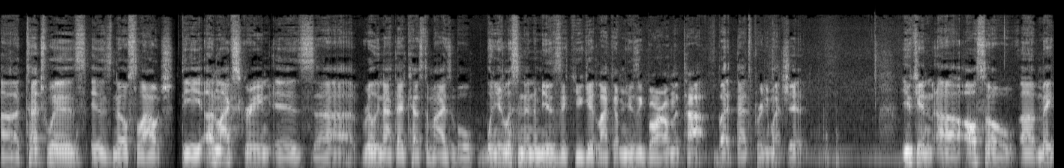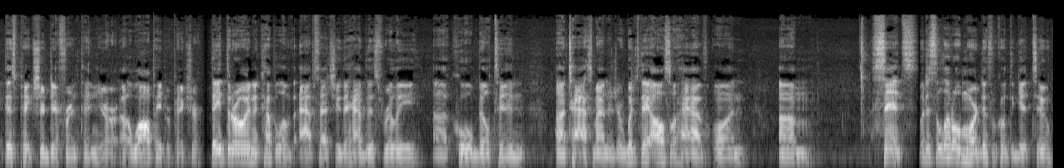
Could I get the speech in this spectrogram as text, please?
uh, TouchWiz is no slouch. The unlock screen is uh, really not that customizable. When you're listening to music, you get like a music bar on the top, but that's pretty much it. You can uh, also uh, make this picture different than your uh, wallpaper picture. They throw in a couple of apps at you. They have this really uh, cool built-in uh, Task Manager, which they also have on um, Sense, but it's a little more difficult to get to.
